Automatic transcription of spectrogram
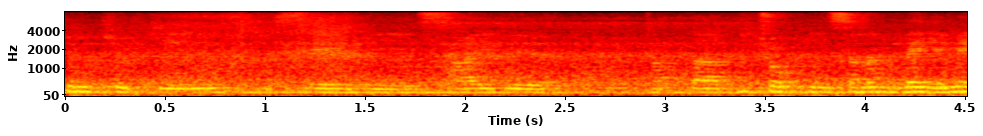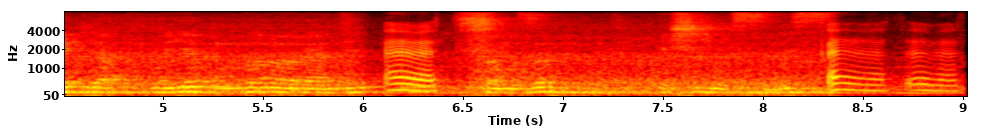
Tüm Türkiye'nin sevdiği, saydığı, hatta birçok insanın bile yemek yapmayı bundan öğrendiği Evet. ustamızın eşiymişsiniz. Evet, evet.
